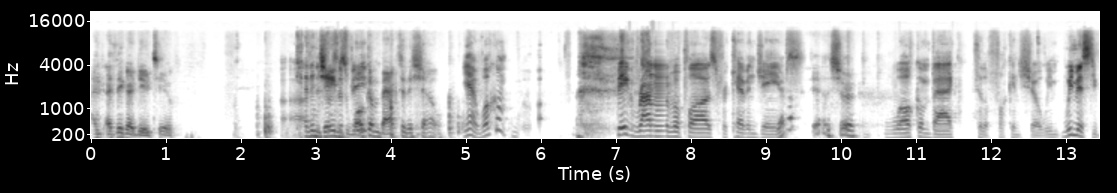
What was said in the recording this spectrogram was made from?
I, I think I do too. Uh, Kevin was a James, big- welcome back to the show. Yeah, welcome. Big round of applause for Kevin James. Yeah, sure. Welcome back to the fucking show. We we missed you,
